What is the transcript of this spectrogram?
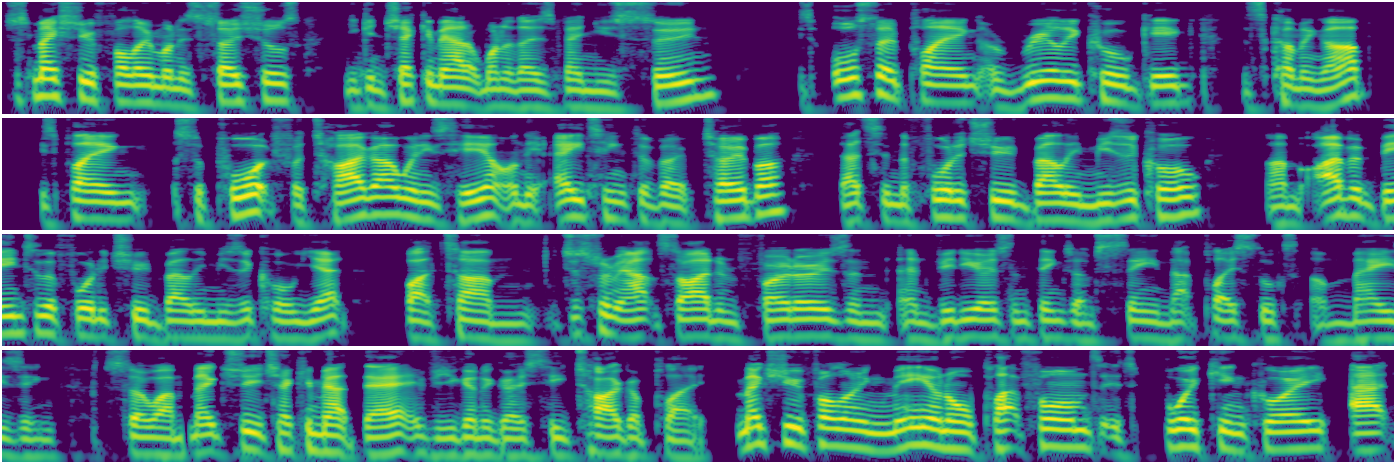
just make sure you follow him on his socials. You can check him out at one of those venues soon. He's also playing a really cool gig that's coming up. He's playing support for Tiger when he's here on the 18th of October. That's in the Fortitude Valley Music Hall. Um, I haven't been to the Fortitude Valley Music Hall yet, but um, just from outside and photos and, and videos and things I've seen, that place looks amazing. So um, make sure you check him out there if you're going to go see Tiger play. Make sure you're following me on all platforms. It's Boi King Koi at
